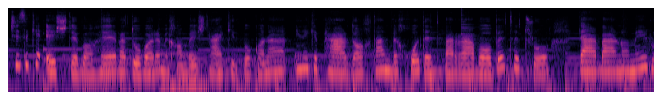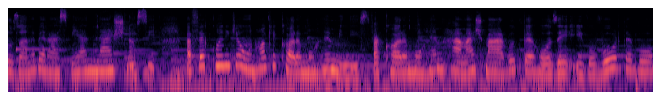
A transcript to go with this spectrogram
چیزی که اشتباهه و دوباره می‌خوام بهش تاکید بکنم اینه که پرداختن به خودت و روابطت رو در برنامه روزانه به رسمیت نشناسی و فکر کنی که اونها که کار مهمی نیست و کار مهم همش مربوط به حوزه ایگو ورده و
